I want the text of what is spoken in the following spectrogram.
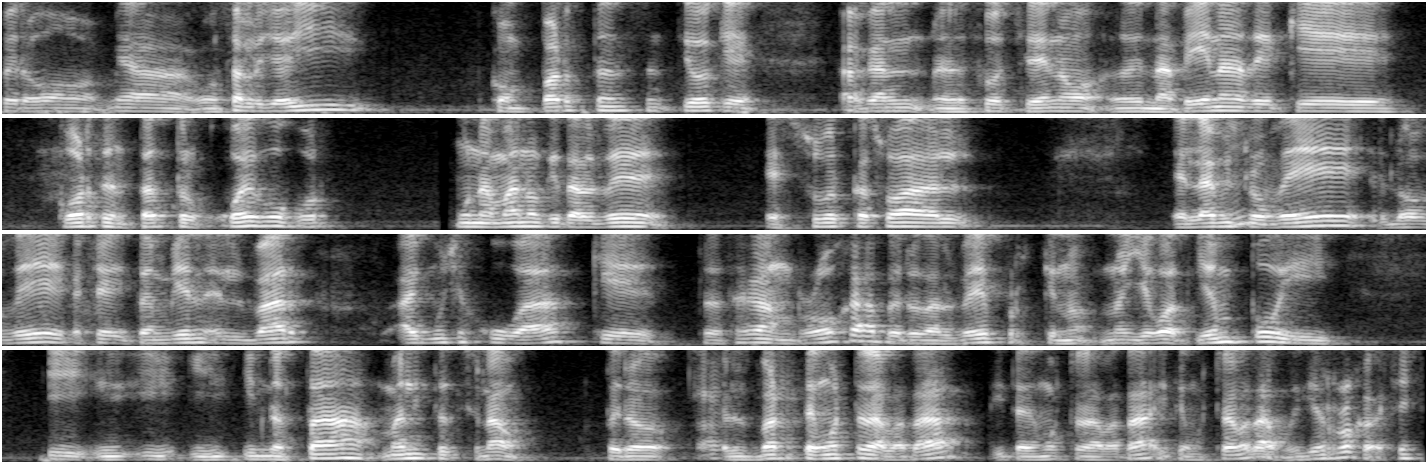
Pero, mira, Gonzalo, yo ahí comparto en el sentido que acá en, el fútbol chileno es una pena de que corten tanto el juego por una mano que tal vez es súper casual. El árbitro ve, lo ve, ¿cachai? También el VAR, hay muchas jugadas que te sacan roja, pero tal vez porque no, no llegó a tiempo y, y, y, no está mal intencionado. Pero el VAR te muestra la patada y te demuestra la patada y te muestra la patada, porque es roja, ¿cachai?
